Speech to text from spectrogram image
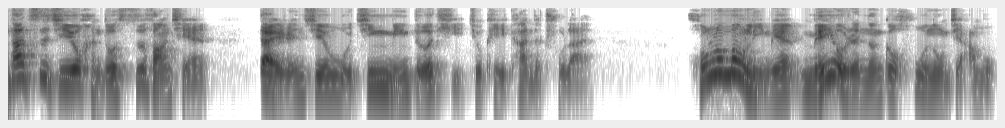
他自己有很多私房钱，待人接物精明得体就可以看得出来。《红楼梦》里面没有人能够糊弄贾母，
